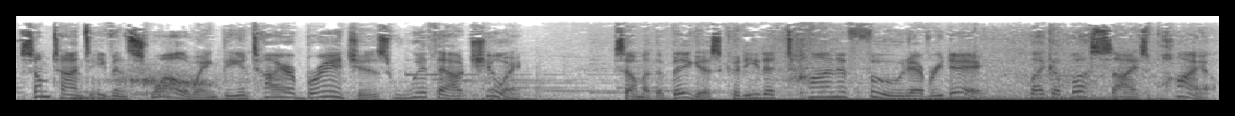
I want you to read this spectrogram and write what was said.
sometimes even swallowing the entire branches without chewing. Some of the biggest could eat a ton of food every day, like a bus sized pile.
